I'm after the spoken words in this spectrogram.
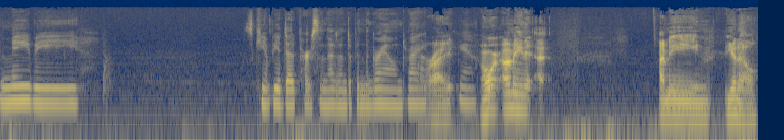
Maybe. Can't be a dead person. I'd end up in the ground, right? Right? Yeah. Or I mean, I, I mean, you know,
